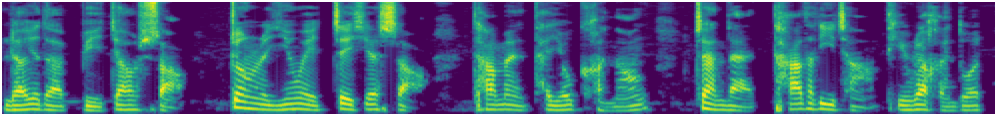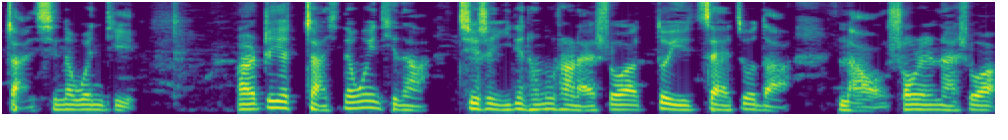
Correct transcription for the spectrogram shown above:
了解的比较少。正是因为这些少，他们才有可能站在他的立场提出了很多崭新的问题。而这些崭新的问题呢，其实一定程度上来说，对于在座的老熟人来说，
